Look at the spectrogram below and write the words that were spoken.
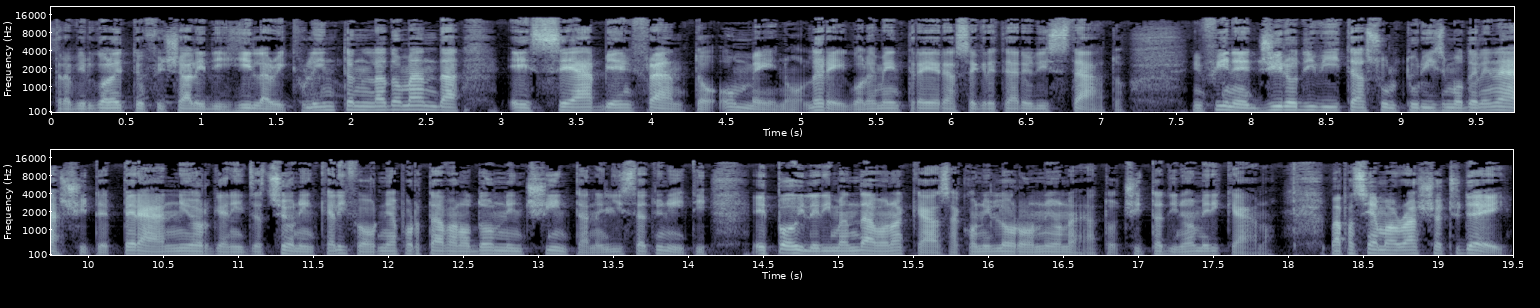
tra virgolette, ufficiali di Hillary Clinton. La domanda è se abbia infranto o meno le regole mentre era segretario di Stato. Infine, giro di vita sul turismo delle nascite. Per anni organizzazioni in California portavano donne incinta negli Stati Uniti e poi le rimandavano a casa con il loro neonato cittadino americano. Ma passiamo a Russia Today.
